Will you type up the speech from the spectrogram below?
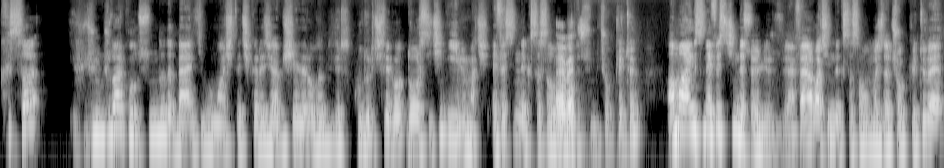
kısa hücumcular konusunda da belki bu maçta çıkaracağı bir şeyler olabilir. Kuduric ile Dorsey için iyi bir maç. Efes'in de kısa savunmacıları evet. çünkü çok kötü. Ama aynısını Efes için de söylüyoruz. Yani Fenerbahçe'nin de kısa savunmacıları çok kötü ve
